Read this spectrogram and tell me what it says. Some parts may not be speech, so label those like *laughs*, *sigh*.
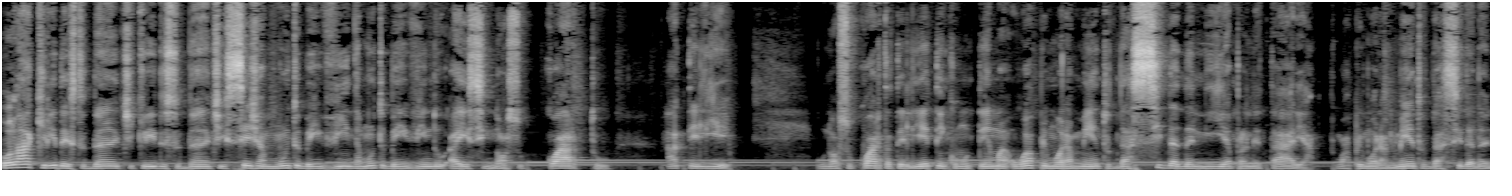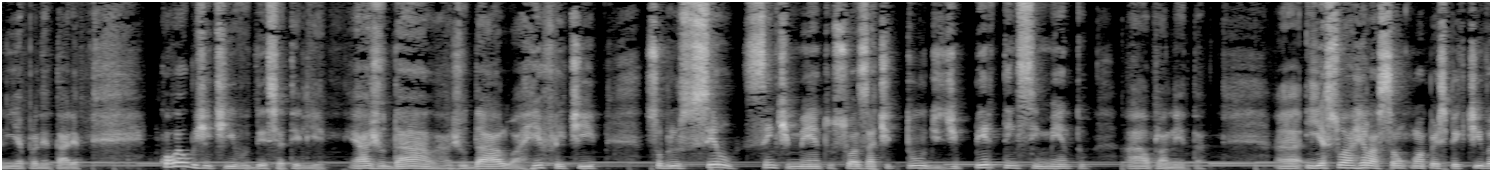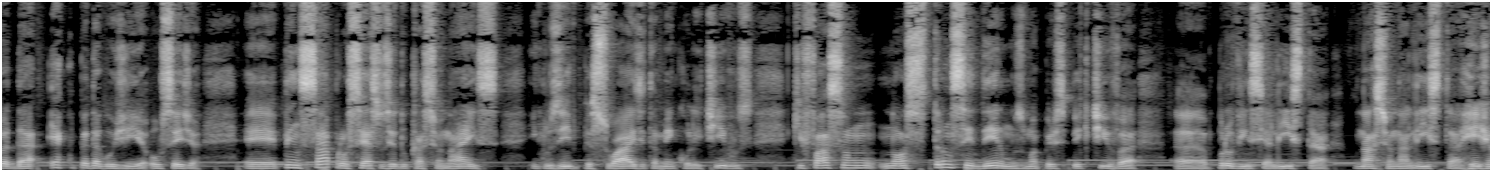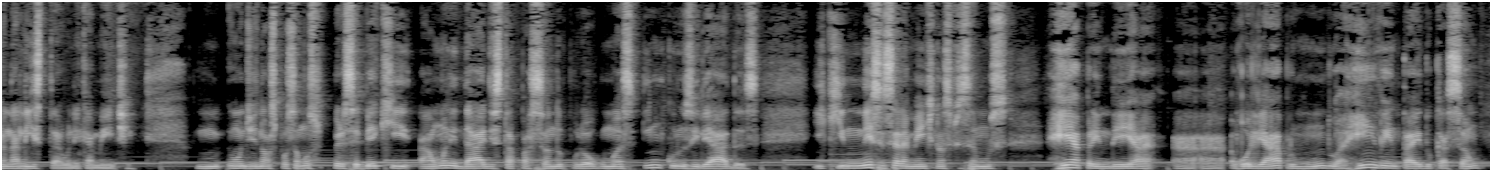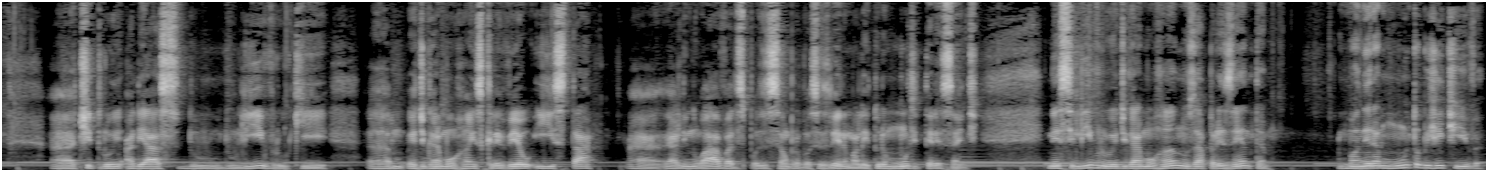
Olá, querida estudante, querido estudante, seja muito bem-vinda, muito bem-vindo a esse nosso quarto ateliê. O nosso quarto ateliê tem como tema o aprimoramento da cidadania planetária. O aprimoramento da cidadania planetária. Qual é o objetivo desse ateliê? É ajudá-la, ajudá-lo a refletir sobre o seu sentimento, suas atitudes de pertencimento ao planeta. Uh, e a sua relação com a perspectiva da ecopedagogia, ou seja, é, pensar processos educacionais, inclusive pessoais e também coletivos, que façam nós transcendermos uma perspectiva uh, provincialista, nacionalista, regionalista unicamente onde nós possamos perceber que a humanidade está passando por algumas encruzilhadas e que necessariamente nós precisamos reaprender a, a, a olhar para o mundo, a reinventar a educação. Uh, título, aliás, do, do livro que uh, Edgar Morin escreveu e está uh, ali no AVA à disposição para vocês lerem, uma leitura muito interessante. Nesse livro, Edgar Morin nos apresenta de maneira muito objetiva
